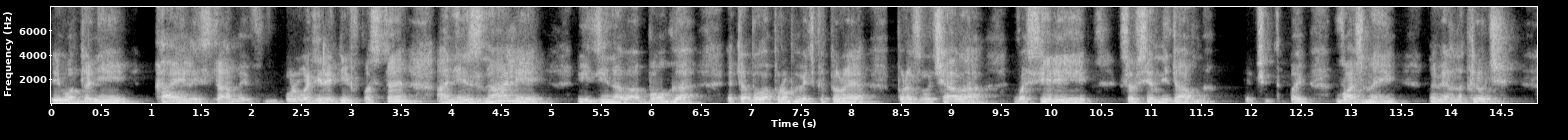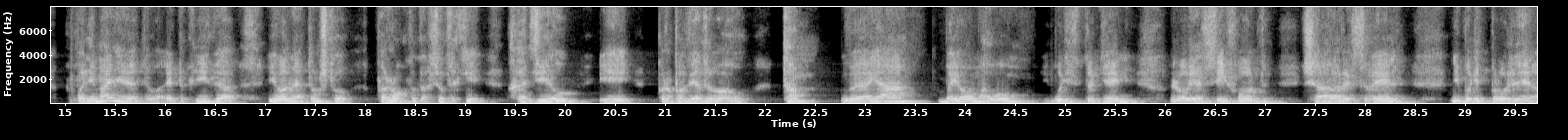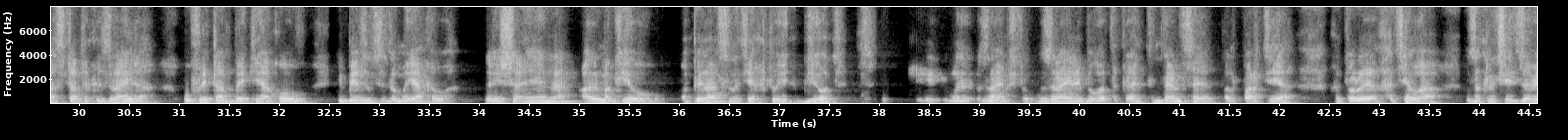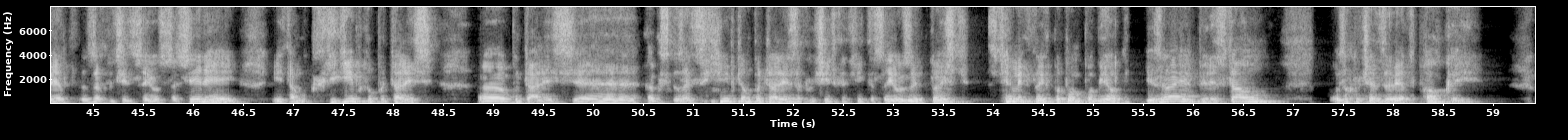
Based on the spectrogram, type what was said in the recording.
И вот они каялись там и проводили дни в посте, они знали единого Бога. Это была проповедь, которая прозвучала в Ассирии совсем недавно. Очень такой важный, наверное, ключ к пониманию этого. Это книга Ионы о том, что пророк туда все-таки ходил и проповедовал там. Вая Бьем Ау, и будет тот день, Лоя Сифод, Шар Исраэль, не будет проле остаток Израиля, у фритат Бейт Яков и беженцы дома Якова, Лишаэн Альмакеу, опираться на тех, кто их бьет. Мы знаем, что в Израиле была такая тенденция, партия, которая хотела заключить завет, заключить союз с Сирией, и там к Египту пытались Э, пытались, э, как сказать, с Египтом пытались заключить какие-то союзы, то есть с теми, кто их потом побьет. Израиль перестал заключать завет палкой.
